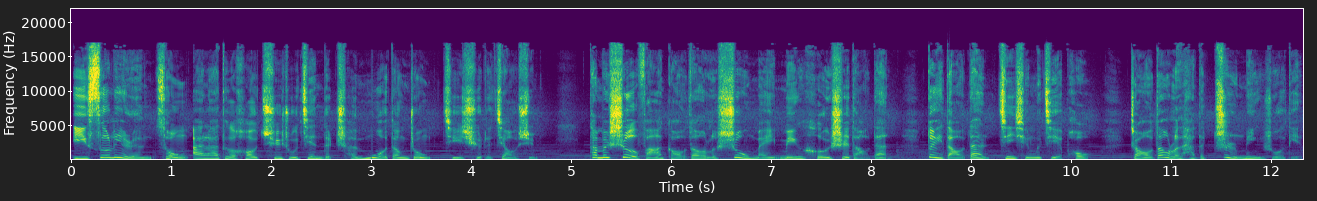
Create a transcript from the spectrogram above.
以色列人从艾拉特号驱逐舰的沉没当中汲取了教训，他们设法搞到了数枚冥核式导弹，对导弹进行了解剖，找到了它的致命弱点。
